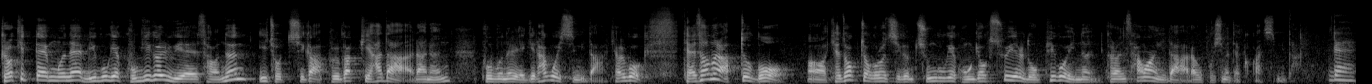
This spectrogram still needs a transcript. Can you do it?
그렇기 때문에 미국의 국익을 위해서는 이 조치가 불가피하다라는 부분을 얘기를 하고 있습니다. 결국 대선을 앞두고 어, 계속적으로 지금 중국의 공격 수위를 높이고 있는 그런 상황이다라고 보시면 될 것 같습니다. 네.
